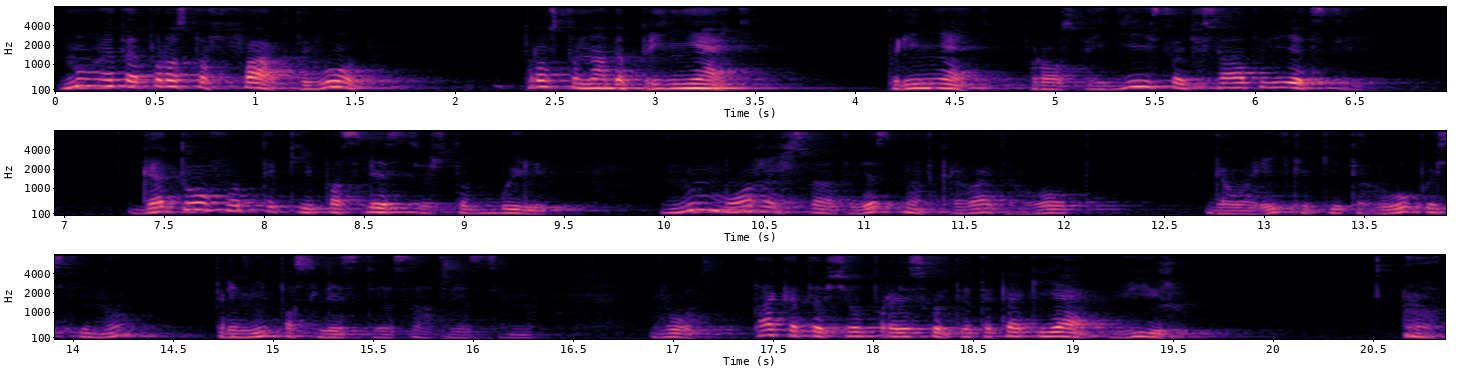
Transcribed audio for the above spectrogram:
Ну, это просто факт. Его просто надо принять. Принять просто и действовать в соответствии. Готов вот такие последствия, чтобы были. Ну, можешь, соответственно, открывать рот говорить какие-то глупости, но прими последствия, соответственно. Вот. Так это все происходит. Это как я вижу. Вот.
